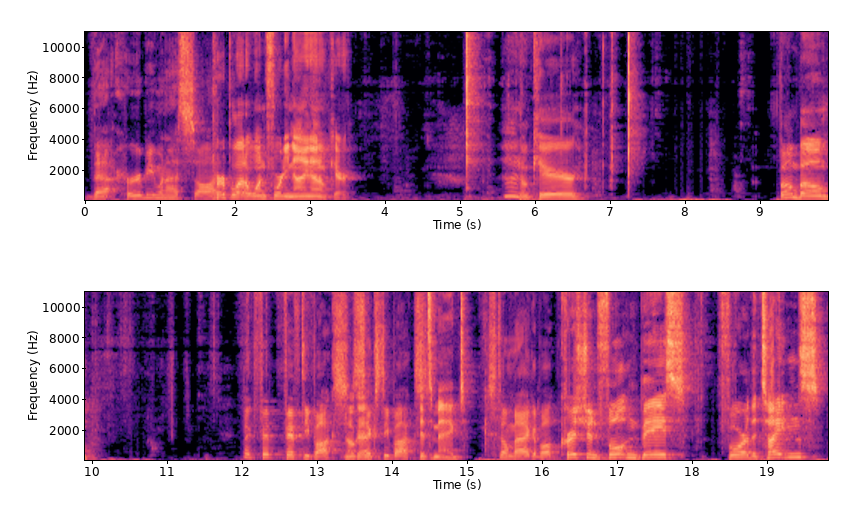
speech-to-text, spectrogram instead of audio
That Herbie when I saw it. Purple out of 149. I don't care. I don't care. Boom, boom. Like 50 bucks. Okay. 60 bucks. It's magged. Still maggable. Kristian Fulton base for the Titans.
